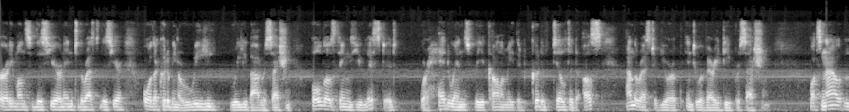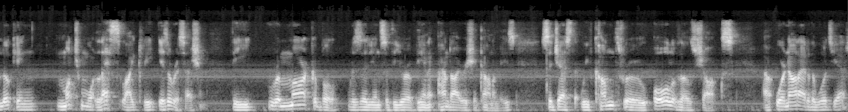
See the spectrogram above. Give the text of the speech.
early months of this year and into the rest of this year, or there could have been a really, really bad recession. All those things you listed were headwinds for the economy that could have tilted us and the rest of Europe into a very deep recession. What's now looking much more less likely is a recession the remarkable resilience of the European and Irish economies suggests that we've come through all of those shocks. Uh, we're not out of the woods yet.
